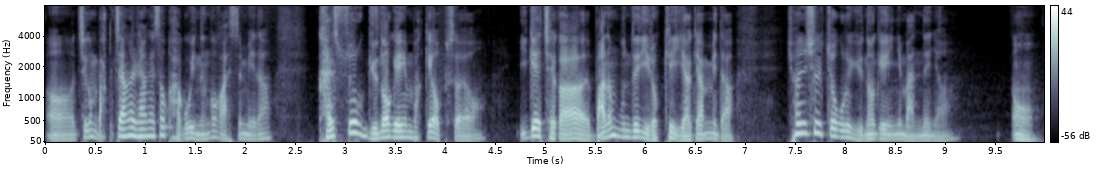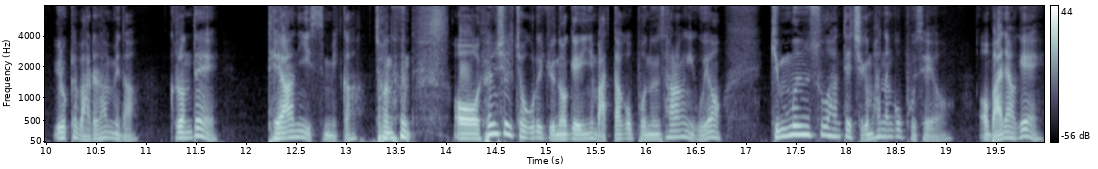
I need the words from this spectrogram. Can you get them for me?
어, 지금 막장을 향해서 가고 있는 것 같습니다. 갈수록 윤어게인밖에 없어요. 이게 제가 많은 분들이 이렇게 이야기합니다. 현실적으로 윤어게인이 맞느냐? 어, 이렇게 말을 합니다. 그런데 대안이 있습니까? 저는 어, 현실적으로 윤어게인이 맞다고 보는 사람이고요. 김문수한테 지금 하는 거 보세요. 어, 만약에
